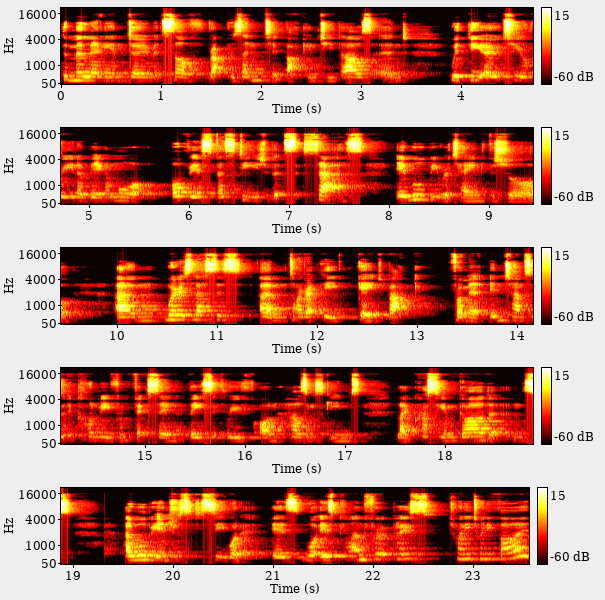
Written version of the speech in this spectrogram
the Millennium Dome itself represented back in 2000, with the O2 Arena being a more obvious vestige of its success, it will be retained for sure. Um, whereas Leicester's um, directly gained back from it in terms of economy from fixing a basic roof on housing schemes like Cressingham Gardens. I will be interested to see what it is, what is planned for it post 2025.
